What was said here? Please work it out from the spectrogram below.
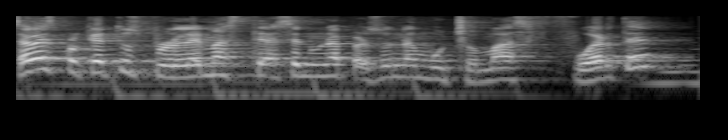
¿Sabes por qué tus problemas te hacen una persona mucho más fuerte?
